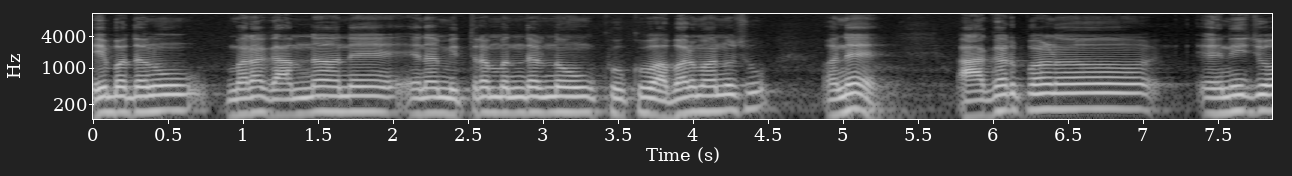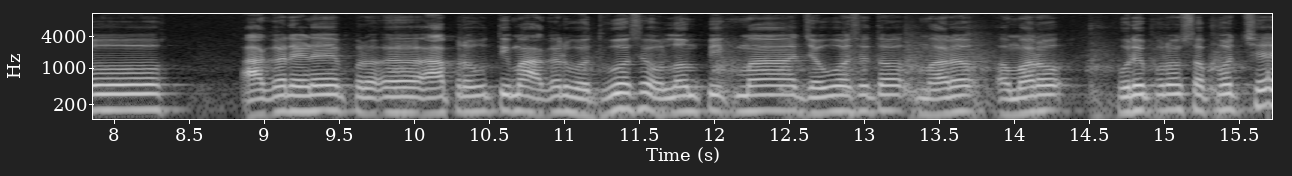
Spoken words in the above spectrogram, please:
એ બદલ હું મારા ગામના અને એના મિત્ર મંડળનો હું ખૂબ ખૂબ આભાર માનું છું. અને આગળ પણ એની જો આગળ એણે આ પ્રવૃત્તિમાં આગળ વધવું હશે, ઓલિમ્પિકમાં જવું હશે, તો મારો, અમારો પૂરેપૂરો સપોર્ટ છે.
